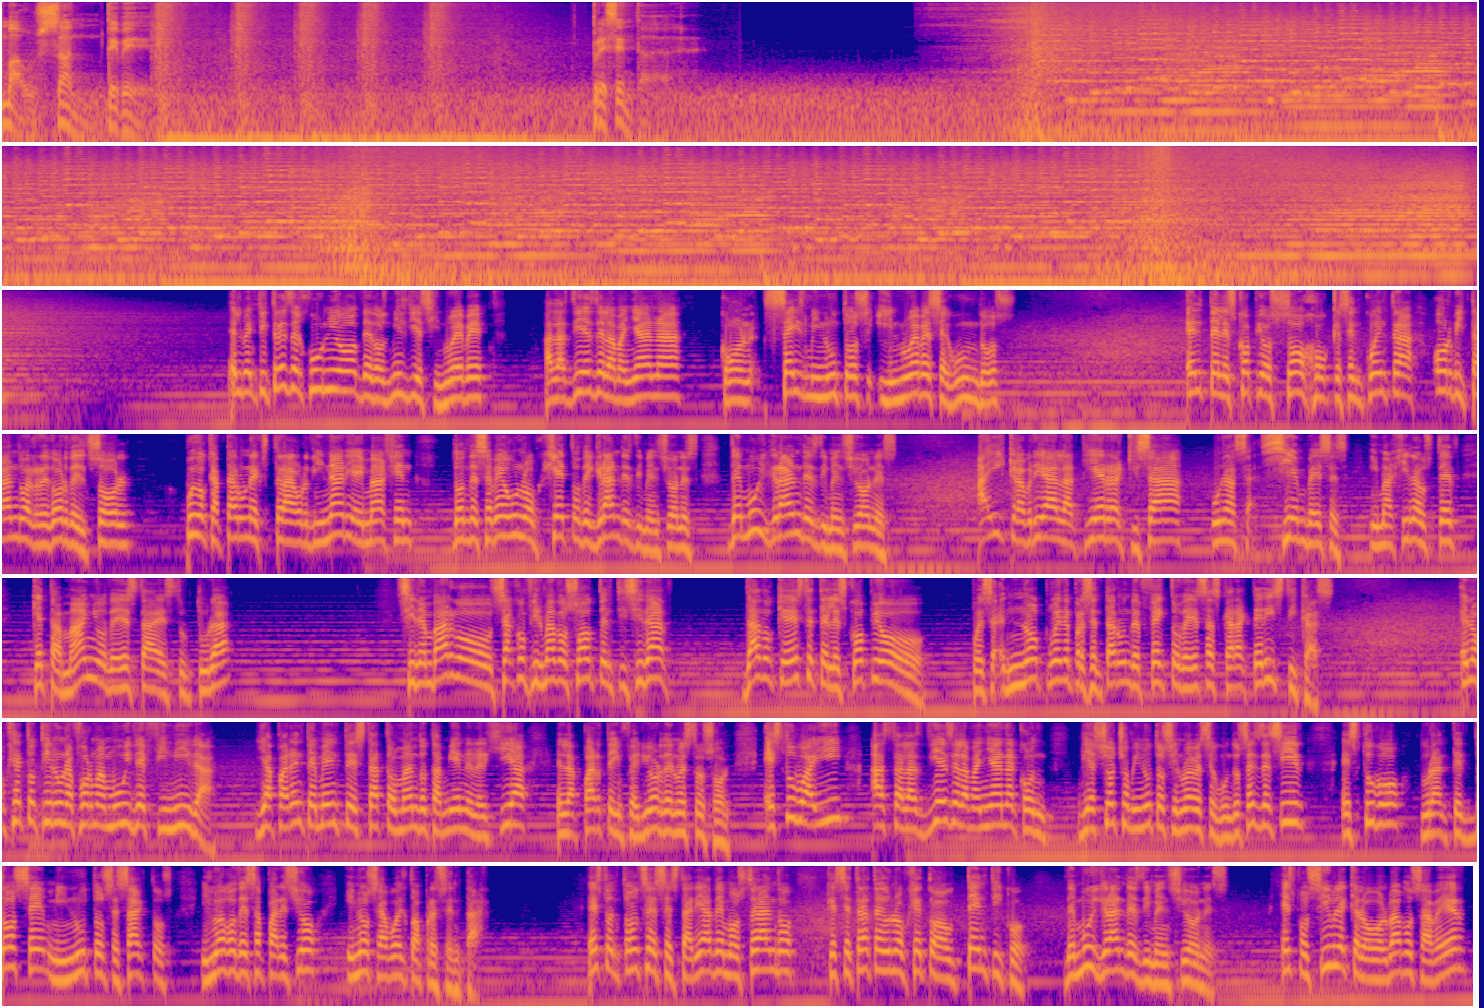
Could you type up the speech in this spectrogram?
Mausan TV presenta El 23 de junio de 2019, a las 10 de la mañana, con 6 minutos y 9 segundos, el telescopio SOHO, que se encuentra orbitando alrededor del Sol, pudo captar una extraordinaria imagen donde se ve un objeto de grandes dimensiones, de muy grandes dimensiones. Ahí cabría la Tierra quizá unas 100 veces. ¿Imagina usted qué tamaño de esta estructura? Sin embargo, se ha confirmado su autenticidad, dado que este telescopio pues no puede presentar un defecto de esas características. El objeto tiene una forma muy definida y aparentemente está tomando también energía en la parte inferior de nuestro Sol. Estuvo ahí hasta las 10 de la mañana con 18 minutos y 9 segundos, es decir, estuvo durante 12 minutos exactos y luego desapareció y no se ha vuelto a presentar. Esto entonces estaría demostrando que se trata de un objeto auténtico de muy grandes dimensiones. Es posible que lo volvamos a ver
